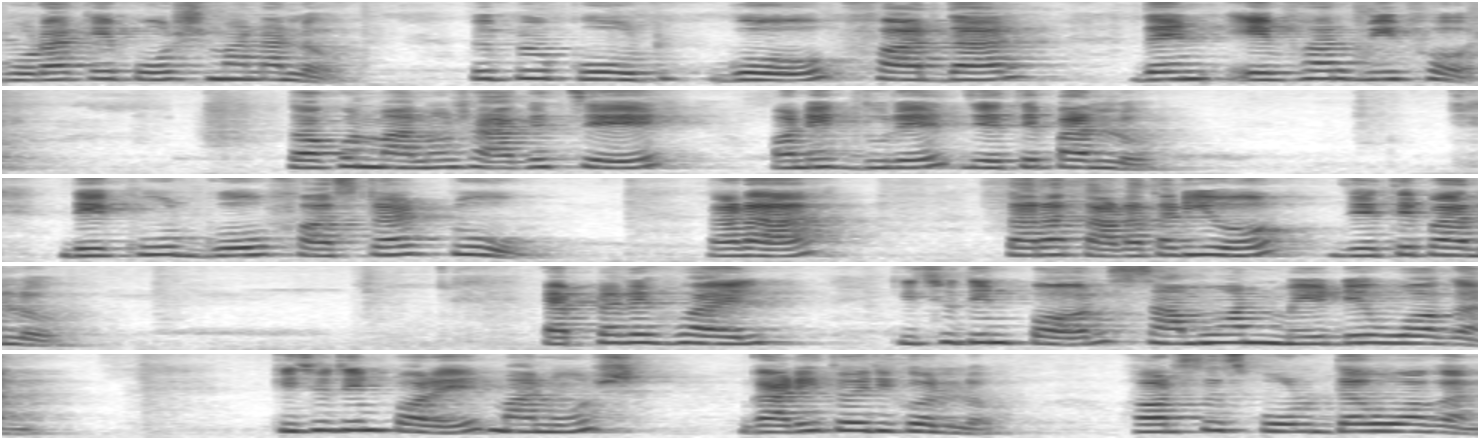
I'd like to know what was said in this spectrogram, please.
ঘোড়াকে পোষ মানালো। People could go farther than ever before তখন মানুষ আগের চেয়ে অনেক দূরে যেতে পারল। They could go faster too তারা তারা তাড়াতাড়িও যেতে পারল। অ্যাফটার এ হোয়াইল কিছুদিন পর সামওয়ান মেড এ ওয়াগান। কিছুদিন পরে মানুষ গাড়ি তৈরি করল, হর্সেস পুলড দ্য ওয়াগান।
